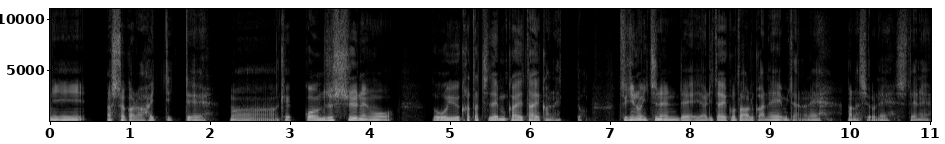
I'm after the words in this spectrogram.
に明日から入っていって、まあ、結婚10周年をどういう形で迎えたいかね、と。次の1年でやりたいことあるかねみたいなね、話をね、してね。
